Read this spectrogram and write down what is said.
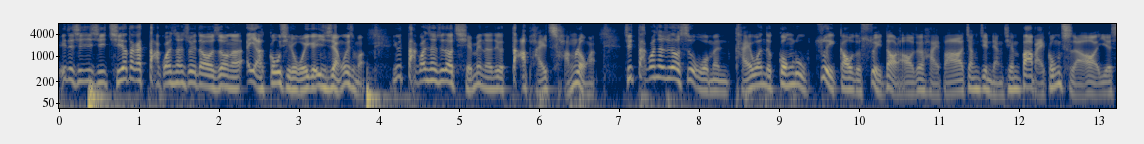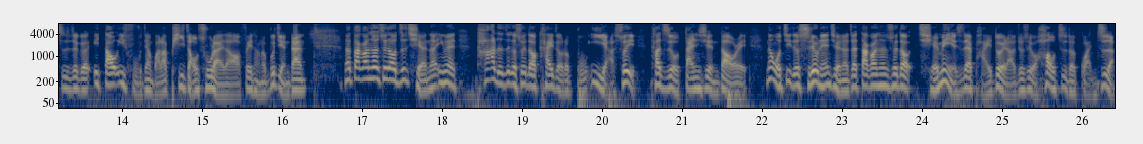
一直骑骑骑，骑到大概大关山隧道的时候呢，哎呀，勾起了我一个印象。为什么？因为大关山隧道前面的这个大排长龙啊，其实大关山隧道是我们台湾的公路最高的隧道了啊、哦，这个海拔将近两千八百公尺啊，哦，也是这个一刀一斧这样把它劈凿出来的啊、哦，非常的不简单。那大关山隧道之前呢，因为它的这个隧道开凿的不易啊，所以它只有单线道。那我记得十六年前呢，在大关山隧道前面也是在排队啦，就是有号制的管制啊。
